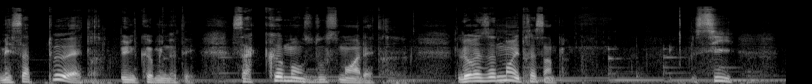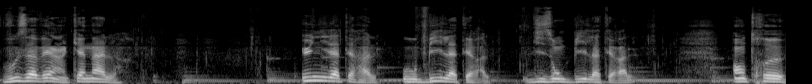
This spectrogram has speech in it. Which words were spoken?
Mais ça peut être une communauté. Ça commence doucement à l'être. Le raisonnement est très simple. Si vous avez un canal unilatéral ou bilatéral, disons bilatéral, entre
